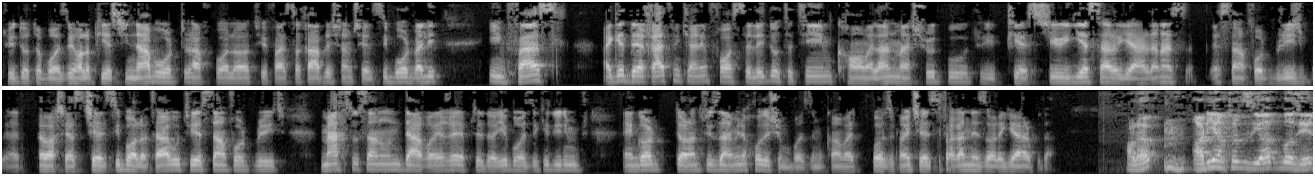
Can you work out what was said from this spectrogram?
توی دوتا بازی حالا پی اس جی نبرد رفت بالا. توی فصل قبلش هم چلسی برد. ولی این فصل اگه دقت می‌کنیم فاصله دوتا تیم کاملا مشهود بود. پی اس جی یه سر و گردن از استنفورد بریج ببخشید از چلسی بالاتر بود توی استنفورد بریج. مخصوصا اون دقایق ابتدایی بازی که دیدیم انگار دارن توی زمین خودشون بازی می‌کنن و بازیکن چلسی فقط نظارهگر بودن. حالا آری هم تو زیاد بازی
